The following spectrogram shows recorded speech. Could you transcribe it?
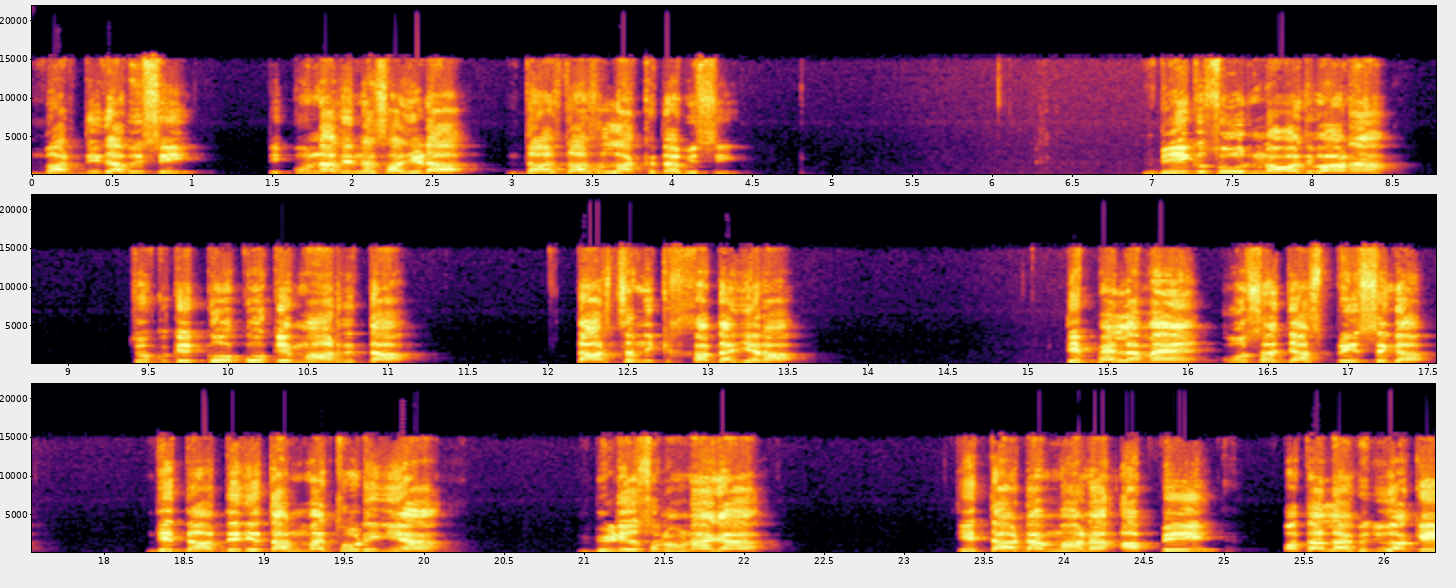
ਵਰਦੀ ਦਾ ਵੀ ਸੀ ਤੇ ਉਹਨਾਂ ਦੇ ਨਸ਼ਾ ਜਿਹੜਾ 10-10 ਲੱਖ ਦਾ ਵੀ ਸੀ। ਬੇਕਸੂਰ ਨੌਜਵਾਨ ਚੁੱਕ ਕੇ ਕੋ ਕੋ ਕੇ ਮਾਰ ਦਿੱਤਾ। ਤਰਸਨ ਇੱਕ ਖਾਦਾ ਜਰਾ। ਤੇ ਪਹਿਲਾਂ ਮੈਂ ਉਸ ਜਸਪ੍ਰੀਤ ਸਿੰਘ ਦੇ ਦਾਦੇ ਦੇ ਤੁਹਾਨੂੰ ਮੈਂ ਥੋੜੀ ਜੀਆਂ ਵੀਡੀਓ ਸੁਣਾਉਣਾਗਾ ਤੇ ਤੁਹਾਡਾ ਮਨ ਆਪੇ ਪਤਾ ਲੱਗ ਜੂਗਾ ਕਿ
